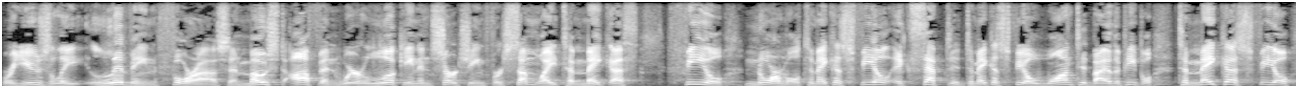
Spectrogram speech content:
We're usually living for us, and most often we're looking and searching for some way to make us feel normal, to make us feel accepted, to make us feel wanted by other people, to make us feel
